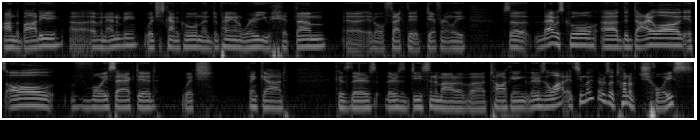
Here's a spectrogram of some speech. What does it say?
on the body uh, of an enemy, which is kind of cool. And then depending on where you hit them, uh, it'll affect it differently. So that was cool. Uh, the dialogue, it's all voice acted, which thank God, because there's there's a decent amount of uh, talking. There's a lot. It seemed like there was a ton of choice.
